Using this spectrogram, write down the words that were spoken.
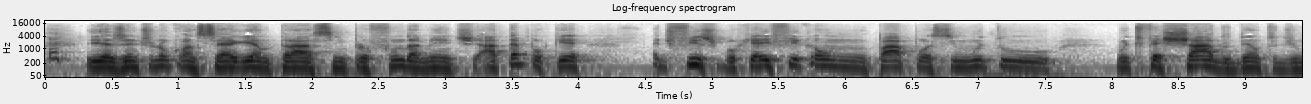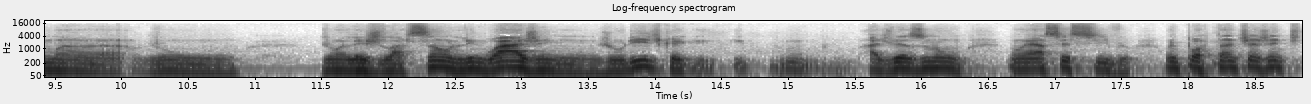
e a gente não consegue entrar assim profundamente. Até porque é difícil, porque aí fica um papo assim muito, muito fechado dentro de uma, de, um, de uma legislação, linguagem jurídica, que, que às vezes não, não é acessível. O importante é a gente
